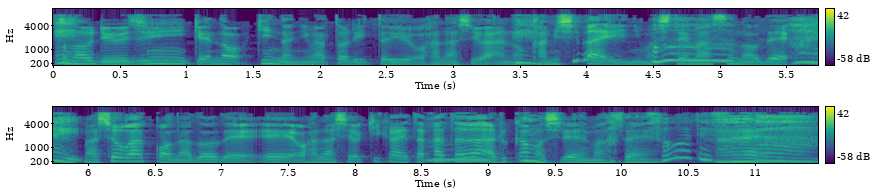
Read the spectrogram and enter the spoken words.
い、この龍神池の金の鶏というお話はあの紙芝居にもしてますので、はい、まあ、小学校などで、えー、お話を聞かれた方があるかもしれません。そうですか、は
